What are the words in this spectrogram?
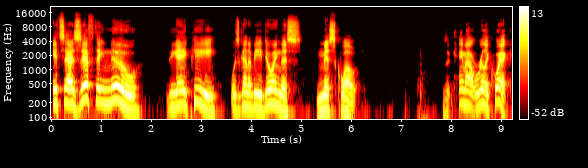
It's as if they knew the AP was going to be doing this misquote. It came out really quick.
